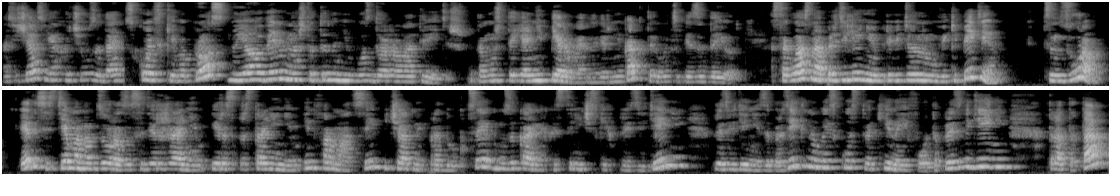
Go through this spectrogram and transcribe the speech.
А сейчас я хочу задать скользкий вопрос, но я уверена, что ты на него здорово ответишь, потому что я не первая наверняка, кто его тебе задает. Согласно определению, приведенному в Википедии, цензура – это система надзора за содержанием и распространением информации, печатной продукции, музыкальных и сценических произведений, произведений изобразительного искусства, кино и фотопроизведений, тра-та-та,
